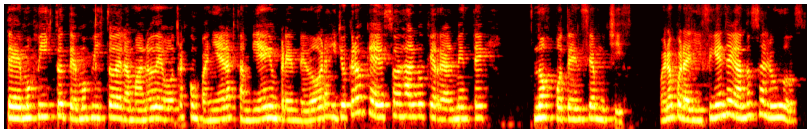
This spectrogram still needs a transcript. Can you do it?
te hemos visto, te hemos visto de la mano de otras compañeras también, emprendedoras, y yo creo que eso es algo que realmente nos potencia muchísimo. Bueno, por allí siguen llegando saludos.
